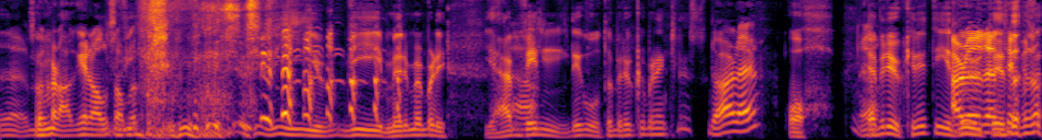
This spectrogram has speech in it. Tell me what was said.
det Beklager, alle sammen. Vi- Vimer med blink. Jeg er veldig god til å bruke blinklys. Du er det? Åh, Ja. jeg bruker i ide den typen som,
